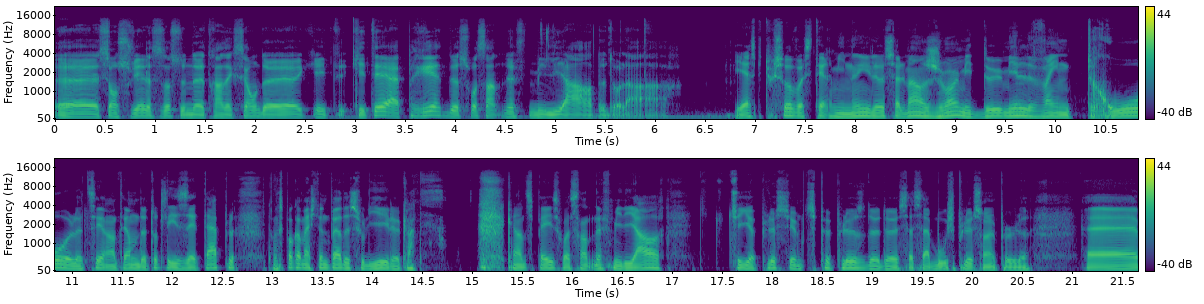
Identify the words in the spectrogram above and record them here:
Euh, si on se souvient, c'est ça, c'est une transaction qui, était à près de 69 milliards de dollars. Yes, puis tout ça va se terminer seulement en juin, mais 2023, là, en termes de toutes les étapes. Donc, c'est pas comme acheter une paire de souliers là, quand, quand tu payes 69 milliards. Il y a plus, un petit peu plus de. ça, ça bouge plus un peu. Là. Euh,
